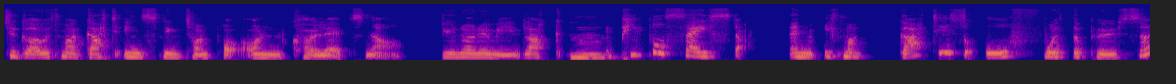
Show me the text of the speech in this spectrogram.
to go with my gut instinct on on collabs now. Do you know what I mean? Like mm. people say stuff, and if my gut is off with the person,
